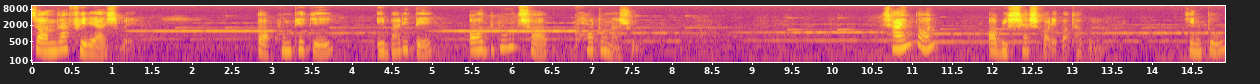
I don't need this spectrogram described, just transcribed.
চন্দ্রা ফিরে আসবে। তখন থেকেই এই বাড়িতে অদ্ভুত সব ঘটনা শুরু। সায়ন্তন অবিশ্বাস করে কথাগুলো। কিন্তু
